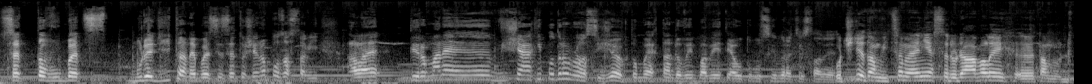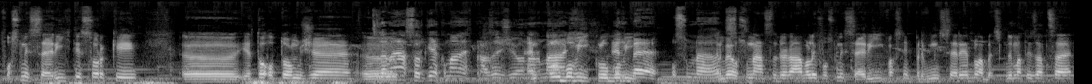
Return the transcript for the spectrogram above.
se to vůbec bude dít, nebo jestli se to všechno pozastaví. Ale ty, Romane, víš nějaký podrobnosti, že jo, k tomu, jak tam dovybaví ty autobusy v Bratislavě? Určitě tam víceméně se dodávaly eh, tam v osmi sériích ty sorky. Eh, je to o tom, že... To znamená sorky, jako máme v Praze, že jo, normální kloubový, kloubový, NB18. NB18 se dodávali v osmi sériích, vlastně první série byla bez klimatizace,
